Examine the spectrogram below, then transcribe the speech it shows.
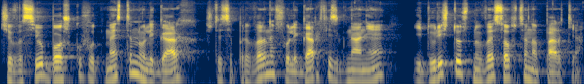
че Васил Бошков от местен олигарх ще се превърне в олигарх в изгнание и дори ще основе собствена партия.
